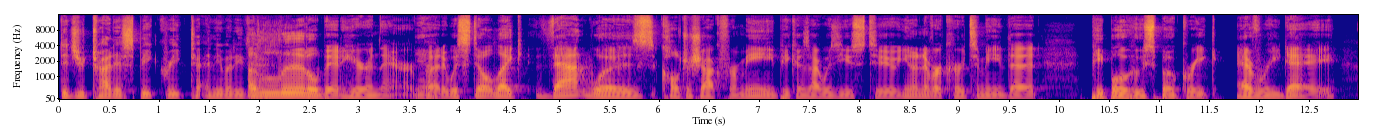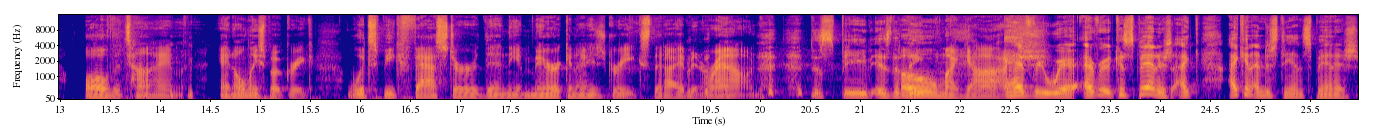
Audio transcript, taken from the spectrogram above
Did you try to speak Greek to anybody A little bit here and there, Yeah. but it was still like that was culture shock for me because I was used to, you know, it never occurred to me that people who spoke Greek every day, all the time, and only spoke Greek would speak faster than the Americanized Greeks that I had been around. the speed is the thing. oh my gosh. Everywhere, every because Spanish, I I can understand Spanish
